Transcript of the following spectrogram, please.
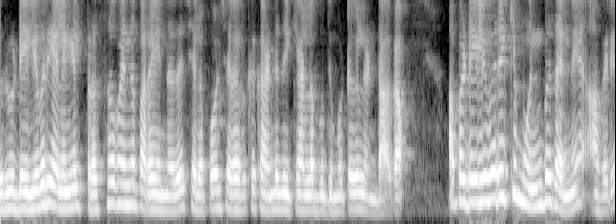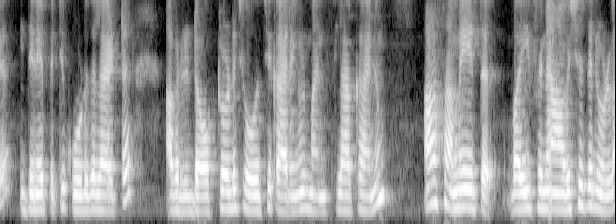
ഒരു ഡെലിവറി അല്ലെങ്കിൽ പ്രസവം എന്ന് പറയുന്നത് ചിലപ്പോൾ ചിലർക്ക് കണ്ടു നിൽക്കാനുള്ള ബുദ്ധിമുട്ടുകൾ ഉണ്ടാകാം. അപ്പോൾ ഡെലിവറിക്ക് മുൻപ് തന്നെ അവർ ഇതിനെപ്പറ്റി കൂടുതലായിട്ട് അവരുടെ ഡോക്ടറോട് ചോദിച്ച് കാര്യങ്ങൾ മനസ്സിലാക്കാനും ആ സമയത്ത് വൈഫിന് ആവശ്യത്തിനുള്ള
